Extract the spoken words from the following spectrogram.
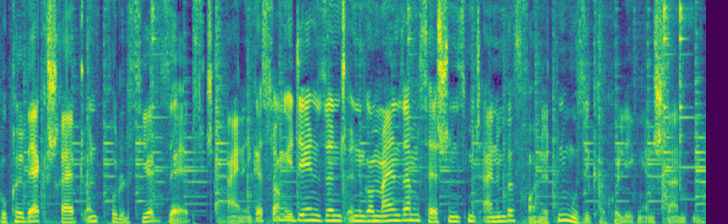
Buckelberg schreibt und produziert selbst. Einige Songideen sind in gemeinsamen Sessions mit einem befreundeten Musikerkollegen entstanden.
